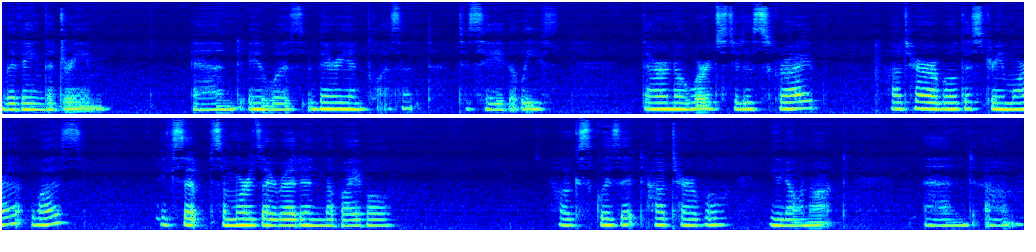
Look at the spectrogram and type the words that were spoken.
living the dream. And it was very unpleasant, to say the least. There are no words to describe how terrible this dream was except some words I read in the Bible. How exquisite, how terrible, you know not. And um,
